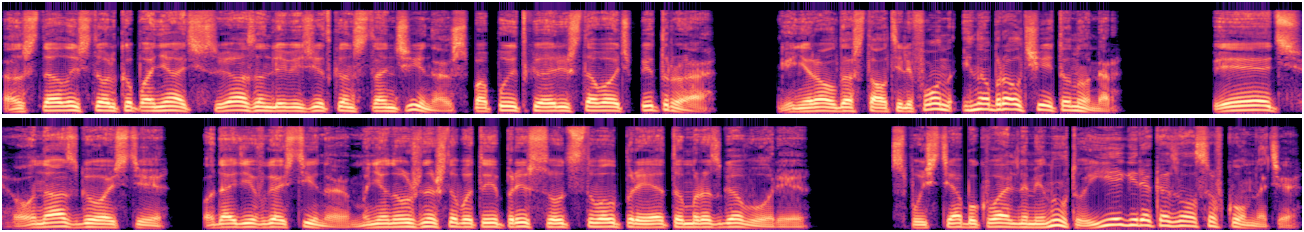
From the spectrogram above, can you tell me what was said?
Осталось только понять, связан ли визит Константина с попыткой арестовать Петра». Генерал достал телефон и набрал чей-то номер. «Петь, у нас гости. Подойди в гостиную. Мне нужно, чтобы ты присутствовал при этом разговоре». Спустя буквально минуту егерь оказался в комнате.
